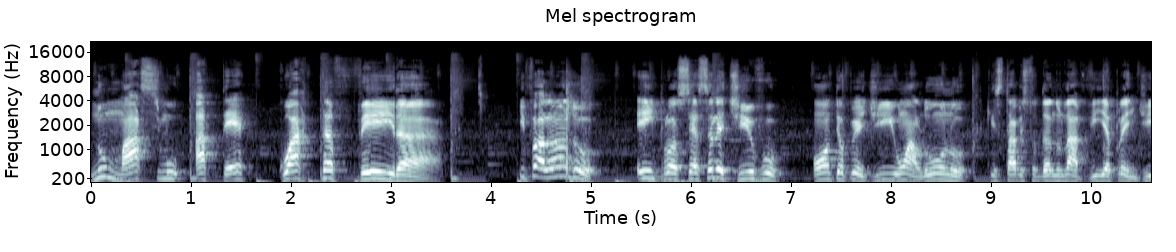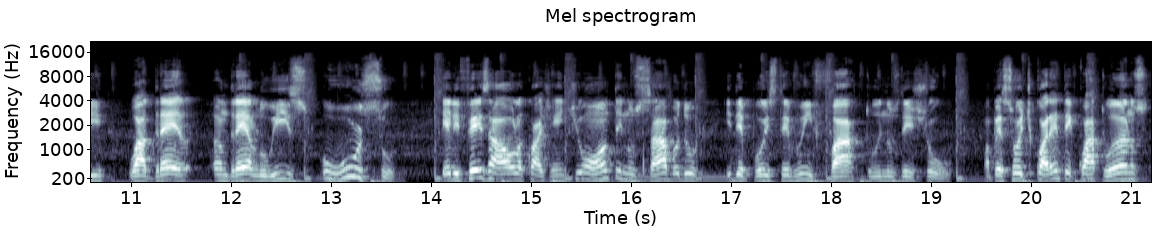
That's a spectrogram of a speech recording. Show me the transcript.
no máximo até quarta-feira. E falando em processo seletivo, ontem eu perdi um aluno que estava estudando na Via Aprendi, o André, André Luiz, o Urso. Ele fez a aula com a gente ontem, no sábado, e depois teve um infarto e nos deixou. Uma pessoa de 44 anos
